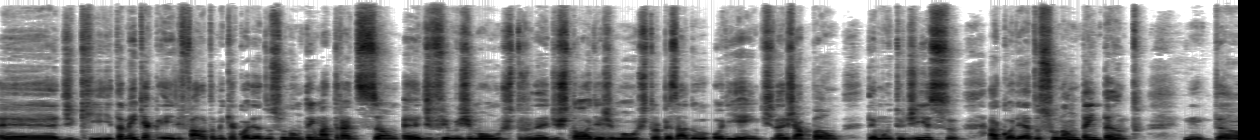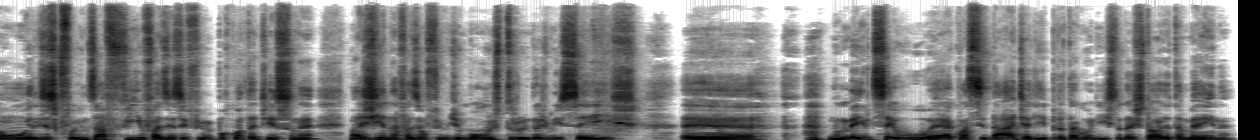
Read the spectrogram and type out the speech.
é, de que e também que a, ele fala também que a Coreia do Sul não tem uma tradição é, de filmes de monstro, né, de histórias de monstro. Apesar do Oriente, né, Japão ter muito disso, a Coreia do Sul não tem tanto. Então, ele diz que foi um desafio fazer esse filme por conta disso, né? Imagina fazer um filme de monstro em 2006, é, no meio de Seul, é, com a cidade ali protagonista da história também, né?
